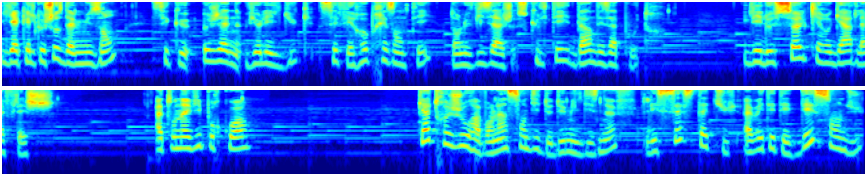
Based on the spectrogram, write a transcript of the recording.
Il y a quelque chose d'amusant, c'est que Eugène Viollet-le-Duc s'est fait représenter dans le visage sculpté d'un des apôtres. Il est le seul qui regarde la flèche. À ton avis, pourquoi? Quatre jours avant l'incendie de 2019, les 16 statues avaient été descendues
